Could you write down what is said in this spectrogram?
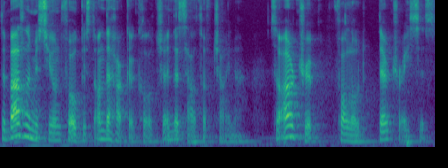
The Basel Mission focused on the Hakka culture in the south of China, so our trip followed their traces.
